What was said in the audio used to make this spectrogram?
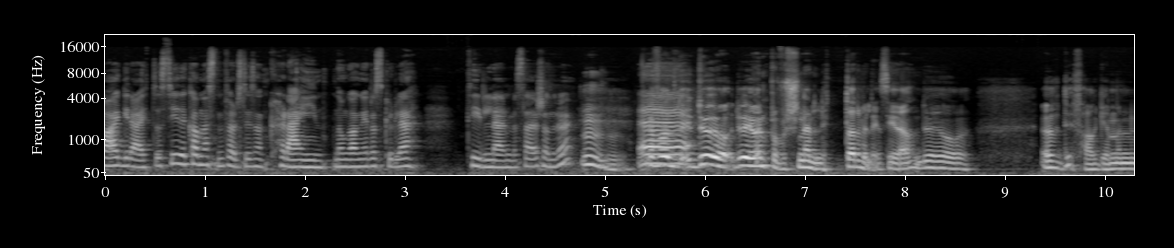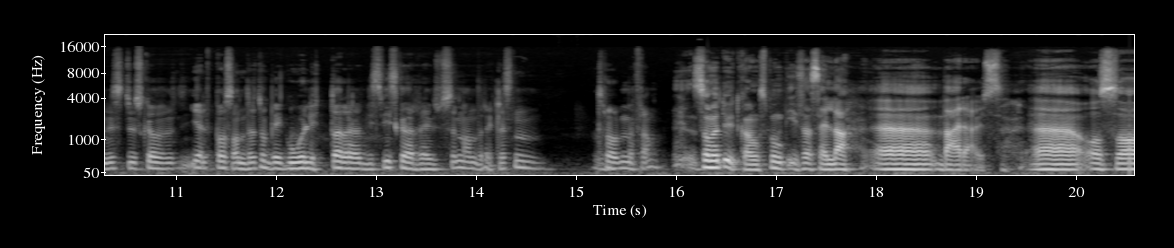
Hva er greit å si? Det kan nesten føles litt sånn kleint noen ganger å skulle tilnærme seg, skjønner du? Mm. Ja, du, du, er jo, en profesjonell lytter, vil jeg si. da. Du er jo øvd i faget, men hvis du skal hjelpe oss andre til å bli gode lyttere, hvis vi skal være rause med andre, hvordan trår vi fram? Som et utgangspunkt i seg selv, da. Eh, vær raus. Eh, og så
